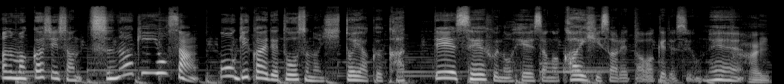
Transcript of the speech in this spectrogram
あのマッカーシーさんつなぎ予算を議会で通すのに一役買って政府の閉鎖が回避されたわけですよね。はい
